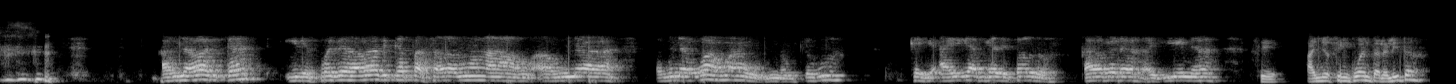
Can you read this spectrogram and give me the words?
a una barca y después de la barca pasábamos a, una, a una guagua, un autobús, que ahí había de todo, cabras, gallinas. Sí. ¿Años 50, Lelita?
